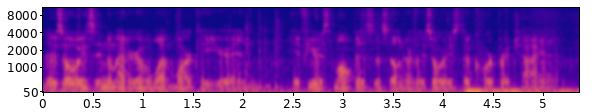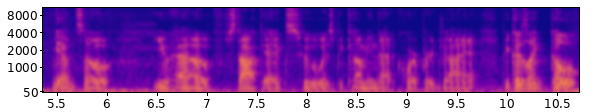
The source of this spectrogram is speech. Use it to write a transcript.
there's always no matter in what market you're in. If you're a small business owner, there's always the corporate giant. Yeah. And so you have StockX, who is becoming that corporate giant because like Goat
